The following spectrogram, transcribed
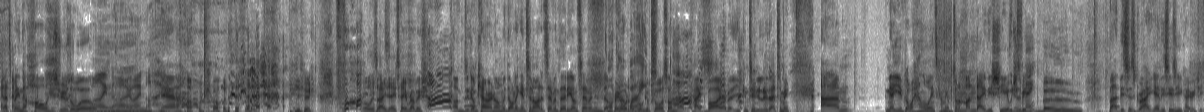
That's been the whole history of the world. I know, I know. Yeah. oh God, You- all this AJT rubbish. Oh, I'm, I'm carrying on with on again tonight at 7:30 on Seven, and I Oh, pre-ordered the book, of course, on uh, Kate's bio. But you continue to do that to me. Um, now you've got well, Halloween's coming up. It's on a Monday this year, which is a bit me? boo. But this is great. Yeah, this is you, Kate Ritchie.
